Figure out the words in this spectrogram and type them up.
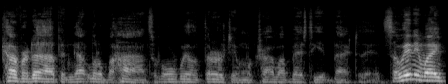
covered up and got a little behind. So Lord willing, Thursday, I'm to try my best to get back to that. So anyway,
